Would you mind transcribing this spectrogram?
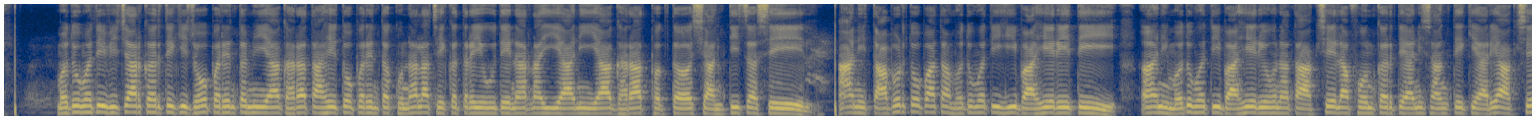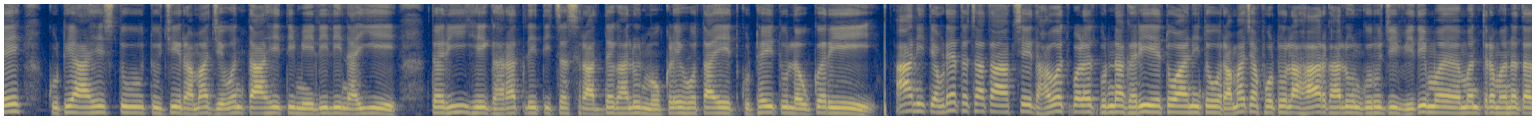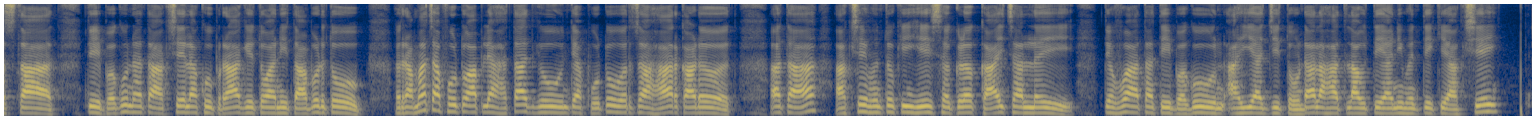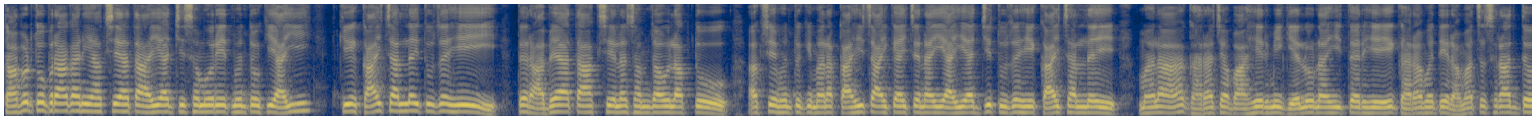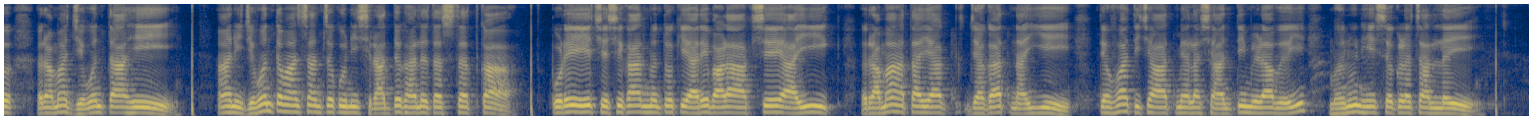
मधुमती विचार करते की जोपर्यंत मी या घरात आहे तोपर्यंत कुणालाच एकत्र येऊ देणार नाही आणि या घरात फक्त शांतीच असेल. आणि ताबडतोब आता मधुमती ही बाहेर येते. आणि मधुमती बाहेर येऊन आता अक्षयला फोन करते आणि सांगते की अरे अक्षय कुठे आहेस तू? तुझी रमा जिवंत आहे ती मेलेली नाही आहे तरी हे घरातले तिचं श्राद्ध घालून मोकळे होत आहेत. कुठेही तू लवकर ये. आणि तेवढ्यातच आता अक्षय धावत पळत पुन्हा घरी येतो आणि तो रमाच्या फोटोला हार घालून गुरुजी विधी म मंत्र म्हणत असतात. ते बघून आता अक्षयला खूप राग येतो आणि ताबडतोब रमाचा फोटो आपल्या हातात घेऊन त्या फोटोवरचा हार काढत आता अक्षय म्हणतो की हे सगळं काय चाललंय? तेव्हा आता ते बघून आई आजी तोंडाला हात लावते आणि म्हणते की अक्षय ताबडतोब राग आणि अक्षय आता आई आजी समोर येत म्हणतो की आई की काय चाललंय तुझं हे? तर आभ्या आता अक्षयला समजावू लागतो. अक्षय म्हणतो की मला काहीच ऐकायचं नाही. आई आजी तुझं हे काय चाललंय? मला घराच्या बाहेर मी गेलो नाही तर हे घरामध्ये रमाचं श्राद्ध रमा जिवंत आहे. आणि जिवंत माणसांचं कोणी श्राद्ध घालत असतात का? पुढे शशिकांत म्हणतो की अरे बाळा अक्षय आई रमा आता या जगात नाहीये. तेव्हा तिच्या आत्म्याला शांती मिळावी म्हणून हे सगळं चाललंय.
